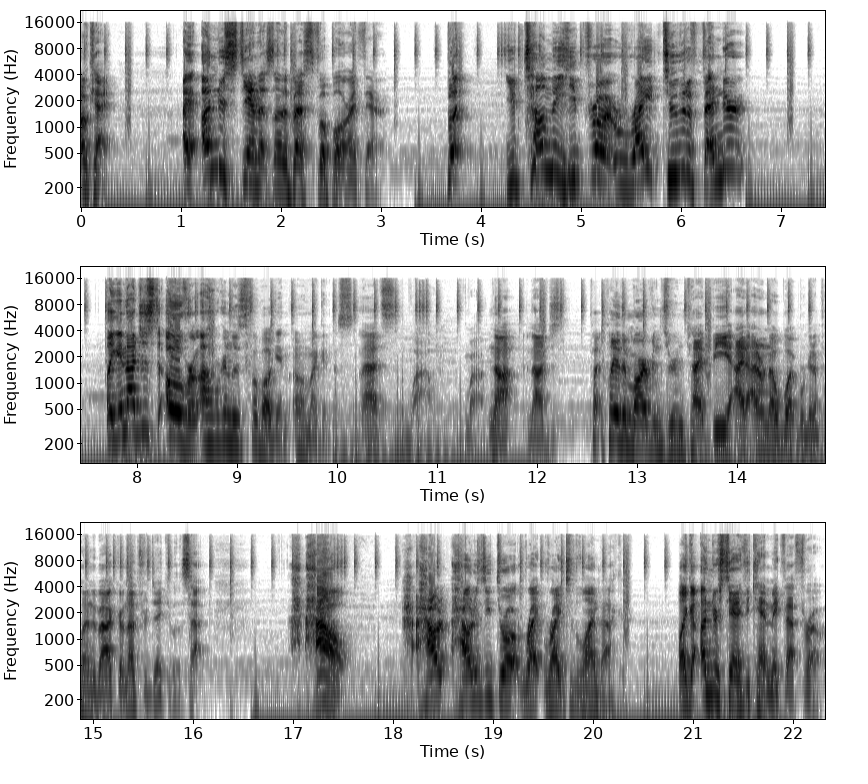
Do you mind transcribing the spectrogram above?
Okay. I understand that's not the best football right there. But you tell me he'd throw it right to the defender? Like, and not just over. Him. Oh, we're gonna lose the football game. Oh my goodness. That's wow. Wow. No, no, just play, play the Marvin's Room type B. I, I don't know what we're gonna play in the background. That's ridiculous. How? How how does he throw it right right to the linebacker? Like, I understand if he can't make that throw.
